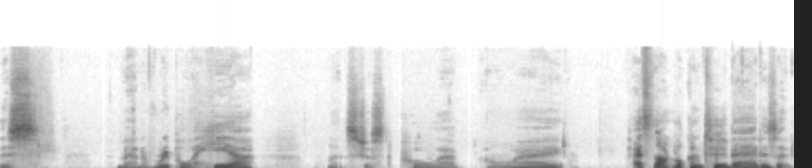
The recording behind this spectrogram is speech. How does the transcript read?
this amount of ripple here. Let's just pull that away. It's not looking too bad, is it?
